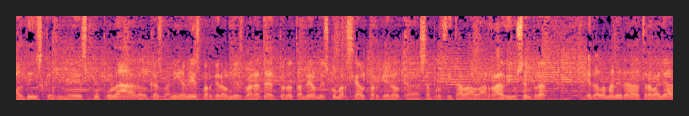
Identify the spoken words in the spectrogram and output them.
el disc més popular, el que es venia més perquè era el més baratet, però també el més comercial perquè era el que s'aprofitava a la ràdio sempre. Era la manera de treballar,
